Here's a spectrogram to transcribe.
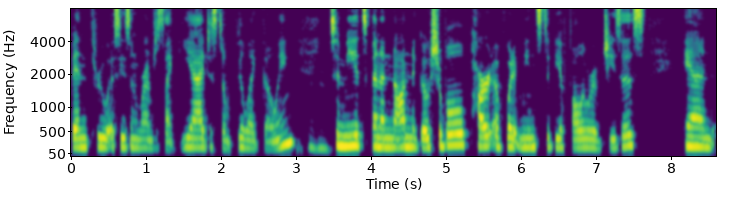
been through a season where I'm just like, yeah, I just don't feel like going. Mhm. To me, it's been a non-negotiable part of what it means to be a follower of Jesus, and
